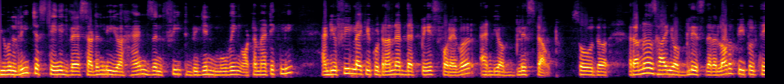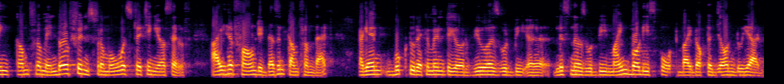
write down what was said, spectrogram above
you will reach a stage where suddenly your hands and feet begin moving automatically and you feel like you could run at that pace forever and you're blissed out. So the runner's high or bliss that a lot of people think come from endorphins from overstretching yourself I have found it doesn't come from that. Again, book to recommend to your viewers would be, uh, listeners would be Mind Body Sport by Dr. John Douillard.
